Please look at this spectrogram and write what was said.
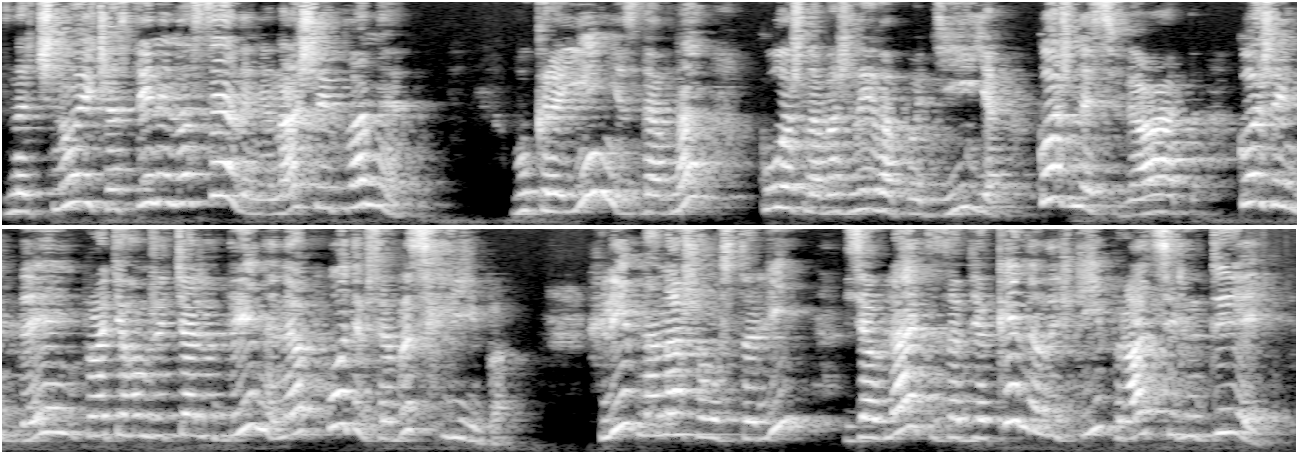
значної частини населення нашої планети. В Україні здавна кожна важлива подія, кожне свято, кожен день протягом життя людини не обходився без хліба. Хліб на нашому столі з'являється завдяки нелегкій праці людей.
